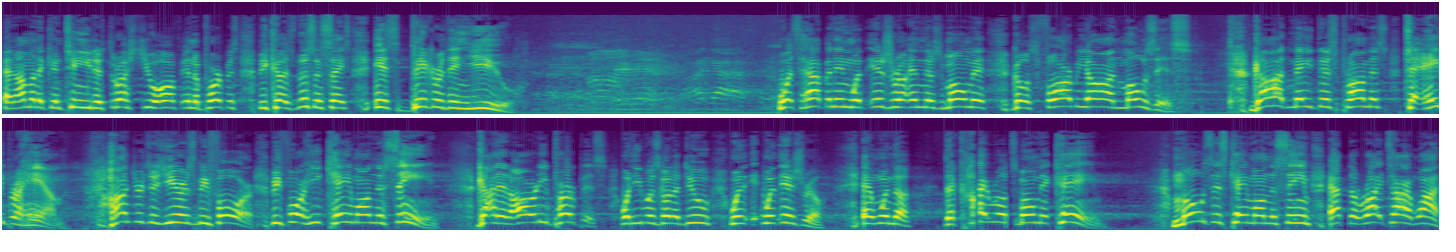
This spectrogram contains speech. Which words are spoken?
and I'm going to continue to thrust you off into purpose because, listen, saints, it's bigger than you. What's happening with Israel in this moment goes far beyond Moses. God made this promise to Abraham hundreds of years before, before he came on the scene. God had already purposed what he was going to do with, with Israel. And when the, the Kairos moment came, Moses came on the scene at the right time. Why?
